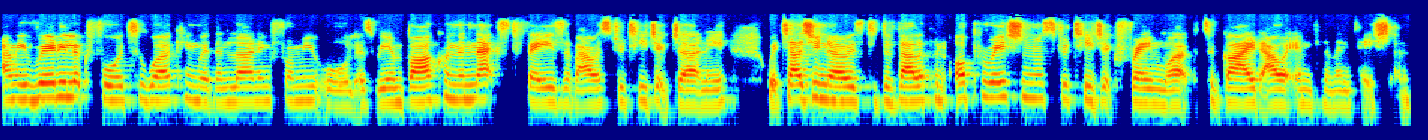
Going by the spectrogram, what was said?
And we really look forward to working with and learning from you all as we embark on the next phase of our strategic journey, which as you know, is to develop an operational strategic framework to guide our implementation.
